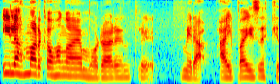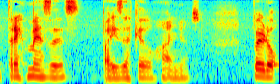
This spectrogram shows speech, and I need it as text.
Y las marcas van a demorar entre, mira, hay países que tres meses, países que dos años, pero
